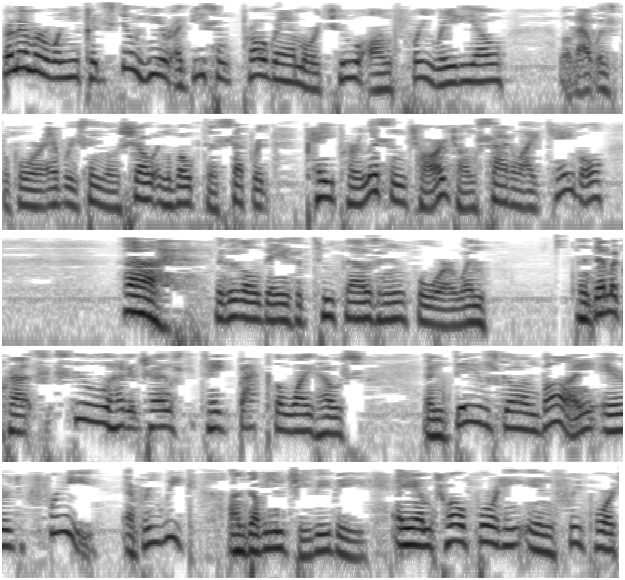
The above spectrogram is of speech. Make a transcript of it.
Remember when you could still hear a decent program or two on free radio? Well, that was before every single show invoked a separate pay-per-listen charge on satellite cable. Ah, the good old days of 2004 when the Democrats still had a chance to take back the White House, and Dave's Gone By aired free every week on WGBB, AM 1240 in Freeport,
